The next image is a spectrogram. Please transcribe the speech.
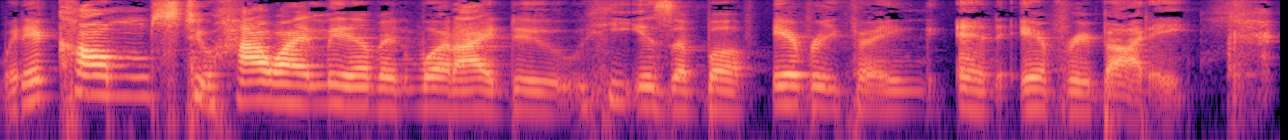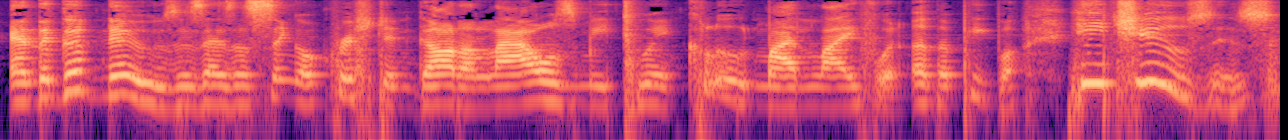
When it comes to how I live and what I do, He is above everything and everybody. And the good news is, as a single Christian, God allows me to include my life with other people. He chooses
